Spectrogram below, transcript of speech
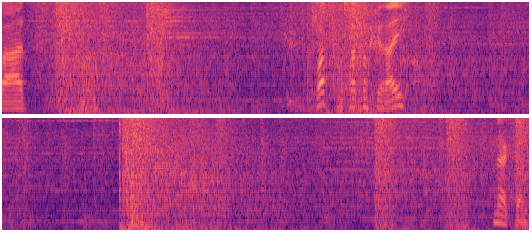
Batz. What? Das hat noch gereicht. Na komm.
